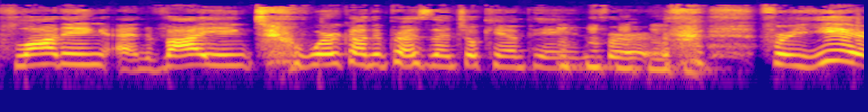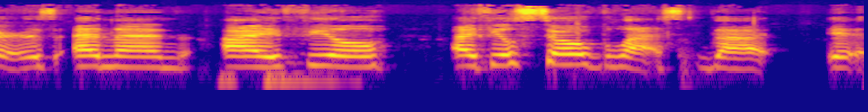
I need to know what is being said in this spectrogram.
plotting and vying to work on the presidential campaign for for years and then I feel I feel so blessed that it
